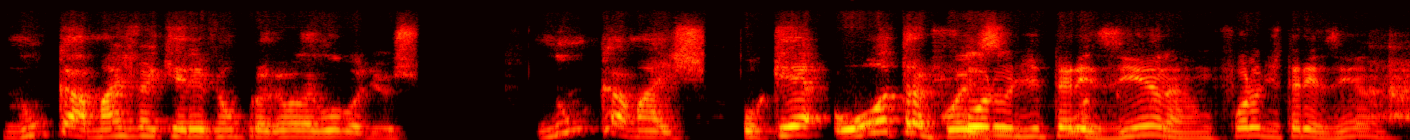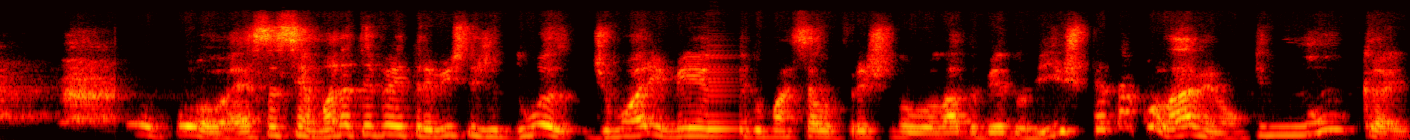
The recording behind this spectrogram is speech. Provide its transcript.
nunca mais vai querer ver um programa da Globo News. Nunca mais. Porque é outra um coisa. foro de Teresina um foro de Teresina. Pô, essa semana teve uma entrevista de duas de uma hora e meia do Marcelo Freixo no lado B do Rio espetacular meu irmão que nunca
